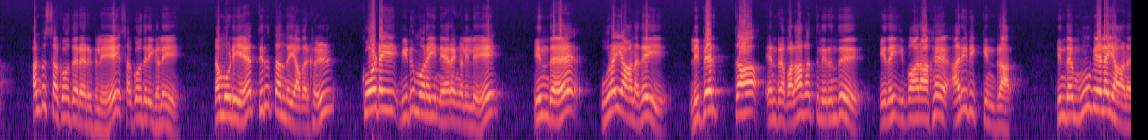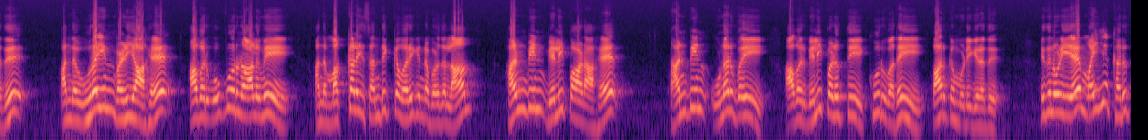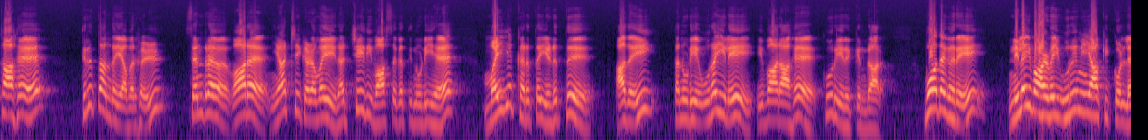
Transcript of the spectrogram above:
அன்பு சகோதரர்களே சகோதரிகளே நம்முடைய திருத்தந்தை அவர்கள் கோடை விடுமுறை நேரங்களிலே இந்த உரையானதை லிபெர்தா என்ற வளாகத்திலிருந்து இதை இவ்வாறாக அறிவிக்கின்றார். இந்த மூவேளையானது அந்த உரையின் வழியாக அவர் ஒவ்வொரு நாளுமே அந்த மக்களை சந்திக்க வருகின்ற பொழுதெல்லாம் அன்பின் வெளிப்பாடாக அன்பின் உணர்வை அவர் வெளிப்படுத்தி கூறுவதை பார்க்க முடிகிறது. இதனுடைய மைய கருத்தாக திருத்தந்தை அவர்கள் சென்ற வார ஞாயிற்றுக்கிழமை நற்செய்தி வாசகத்தினுடைய மைய கருத்தை எடுத்து அதை தன்னுடைய உரையிலே இவ்வாறாக கூறியிருக்கின்றார். போதகரே நிலை வாழ்வை உரிமையாக்கிக் கொள்ள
